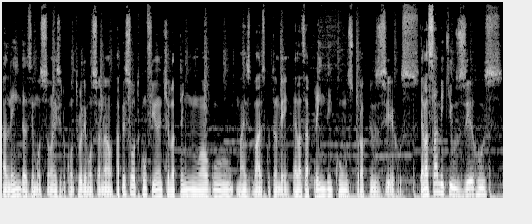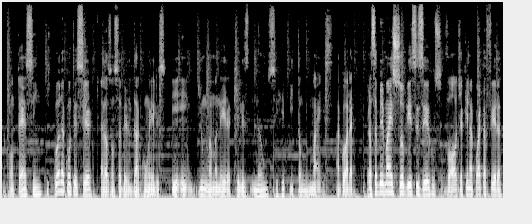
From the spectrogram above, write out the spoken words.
Além das emoções e do controle emocional, a pessoa autoconfiante ela tem algo mais básico também. Elas aprendem com os próprios erros. Elas sabem que os erros acontecem e quando acontecer, elas vão saber lidar com eles. E, e de uma maneira que eles não se repitam mais. Agora, para saber mais sobre esses erros, volte aqui na quarta-feira.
